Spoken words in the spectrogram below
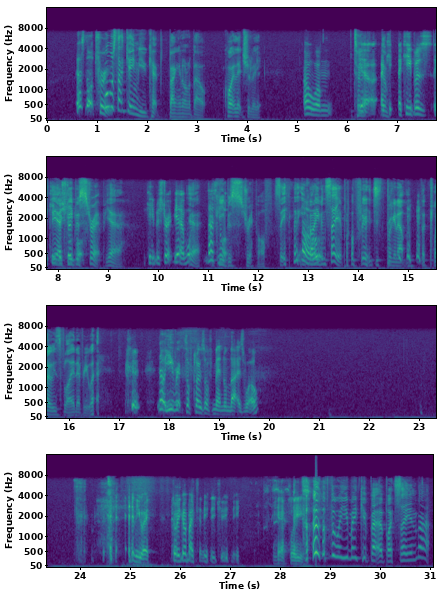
That's not true. What was that game you kept banging on about? Quite literally. Oh, um, To- yeah, the- Aki- Akiba's Akiba's yeah, strip keeper's off. strip. Yeah, Akiba's strip. Yeah, what? yeah. That's the not. strip off. See, you No. can't even say it properly. Just bringing out the, the clothes flying everywhere. No, you ripped off clothes off men on that as well. anyway, can we go back to Nini Cooney? Yeah, please. I love the way you make it better by saying that.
